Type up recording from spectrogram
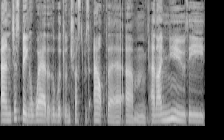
and just being aware that the Woodland Trust was out there. Um, and I knew the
